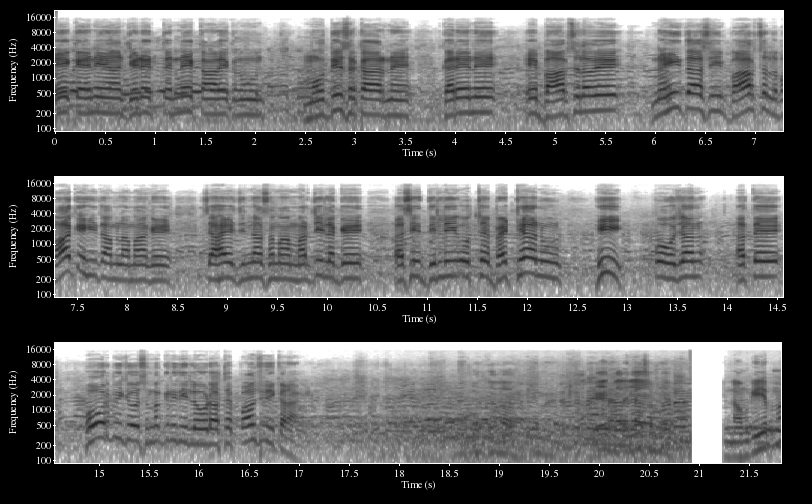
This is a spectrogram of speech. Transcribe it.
ਇਹ ਕਹਿੰਦੇ ਆ ਜਿਹੜੇ ਤਿੰਨੇ ਕਾਲੇ ਕਾਨੂੰਨ ਮੋਦੀ ਸਰਕਾਰ ਨੇ ਕਰੇ ਨੇ ਇਹ ਵਾਪਸ ਲਵੇ। ਨਹੀਂ ਤਾਂ ਅਸੀਂ ਵਾਪਸ ਲਵਾ ਕੇ ਹੀ ਦਮ ਲਵਾਂਗੇ। ਚਾਹੇ ਜਿੰਨਾ ਸਮਾਂ ਮਰਜ਼ੀ ਲੱਗੇ ਅਸੀਂ ਦਿੱਲੀ ਉੱਥੇ ਬੈਠਿਆਂ ਨੂੰ ਹੀ ਭੋਜਨ ਅਤੇ ਹੋਰ ਵੀ ਜੋ ਸਮੱਗਰੀ ਦੀ ਲੋੜ ਆ ਉੱਥੇ ਪਹੁੰਚਦੀ ਕਰਾਂਗੇ। ਨਾਮ ਕੀ ਹੈ ਆਪਣਾ?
